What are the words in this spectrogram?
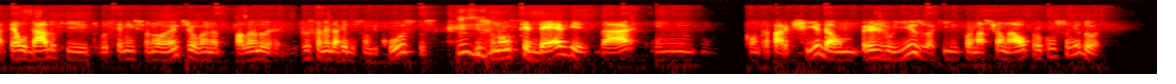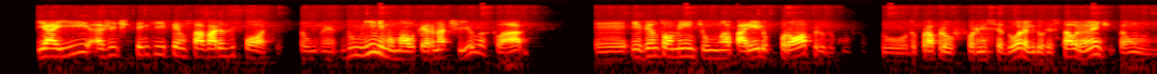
até o dado que, que você mencionou antes, Giovana, falando justamente da redução de custos, uhum. isso não se deve dar em contrapartida a um prejuízo aqui informacional para o consumidor. E aí a gente tem que pensar várias hipóteses. Então, é, no mínimo, uma alternativa, claro, é, eventualmente um aparelho próprio do, do, do, próprio fornecedor ali do restaurante, então um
